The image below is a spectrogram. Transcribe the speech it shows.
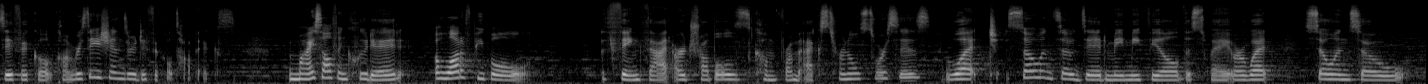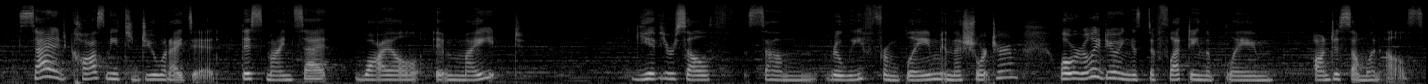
difficult conversations or difficult topics. Myself included, a lot of people think that our troubles come from external sources. What so and so did made me feel this way, or what so and so said caused me to do what I did. This mindset, while it might give yourself some relief from blame in the short term, what we're really doing is deflecting the blame onto someone else,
